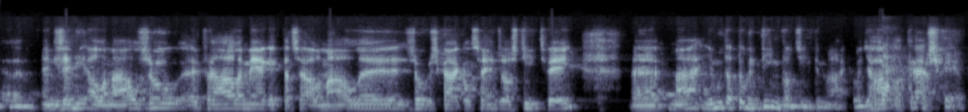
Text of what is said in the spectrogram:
Ehm, en die zijn niet allemaal zo. verhalen merk ik dat ze allemaal zo geschakeld zijn zoals die twee. maar je moet daar toch een team van zien te maken. Want je houdt elkaar scherp.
